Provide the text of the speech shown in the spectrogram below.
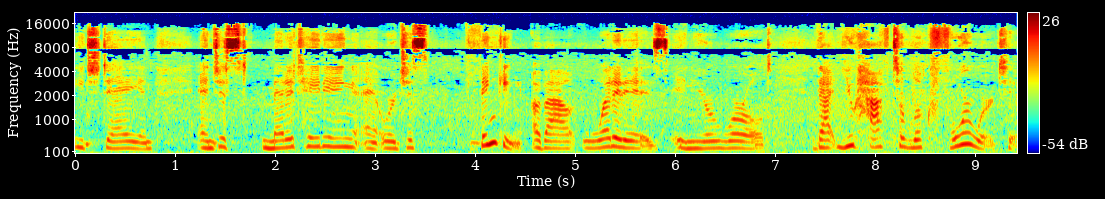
each day and and just meditating or just thinking about what it is in your world that you have to look forward to.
